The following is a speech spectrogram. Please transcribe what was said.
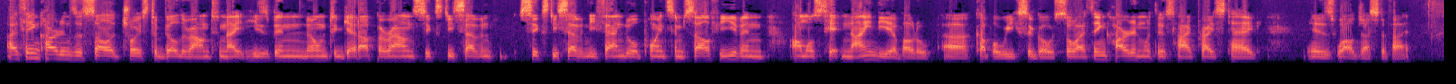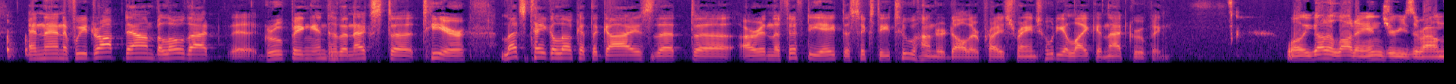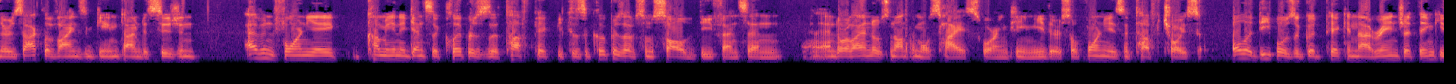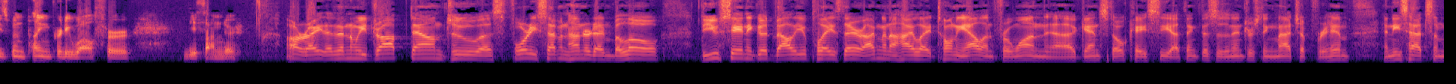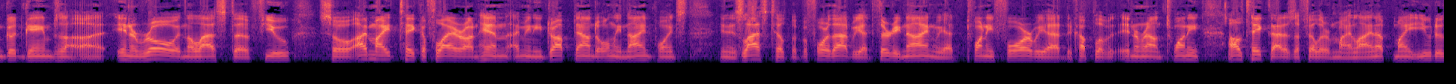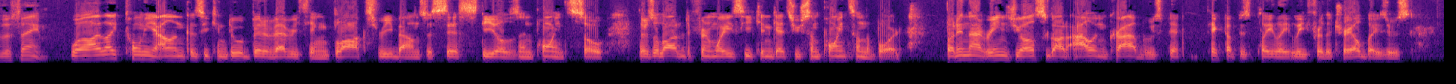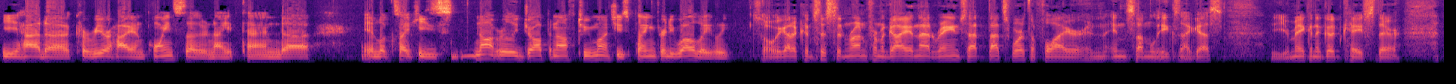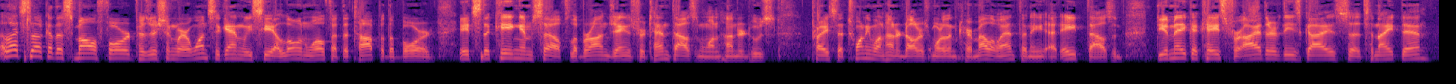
I think Harden's a solid choice to build around tonight. He's been known to get up around 67, 60, 70 FanDuel points himself. He even almost hit 90 about a, a couple weeks ago. So I think Harden, with his high price tag, is well justified. And then if we drop down below that uh, grouping into the next uh, tier, let's take a look at the guys that uh, are in the 58 to 6200 dollar price range. Who do you like in that grouping? Well, you got a lot of injuries around there. Zach LaVine's a game time decision. Evan Fournier coming in against the Clippers is a tough pick because the Clippers have some solid defense and and Orlando's not the most highest scoring team either. So Fournier is a tough choice. Oladipo is a good pick in that range. I think he's been playing pretty well for the Thunder. All right, and then we drop down to uh, 4,700 and below. Do you see any good value plays there? I'm going to highlight Tony Allen for one uh, against OKC. I think this is an interesting matchup for him, and he's had some good games uh, in a row in the last uh, few. So I might take a flyer on him. I mean, he dropped down to only nine points in his last tilt, but before that we had 39, we had 24, we had a couple of in around 20. I'll take that as a filler in my lineup. Might you do the same? Well, I like Tony Allen because he can do a bit of everything blocks, rebounds, assists, steals, and points. So there's a lot of different ways he can get you some points on the board. But in that range, you also got Allen Crabbe, who's pick, picked up his play lately for the Trailblazers. He had a career high in points the other night, and uh, it looks like he's not really dropping off too much. He's playing pretty well lately. So we got a consistent run from a guy in that range. That that's worth a flyer in, in some leagues, I guess. You're making a good case there. Let's look at the small forward position where once again we see a lone wolf at the top of the board. It's the king himself, LeBron James for 10,100 who's priced at $2,100 more than Carmelo Anthony at 8,000. Do you make a case for either of these guys uh, tonight, Dan?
